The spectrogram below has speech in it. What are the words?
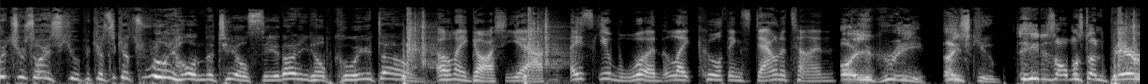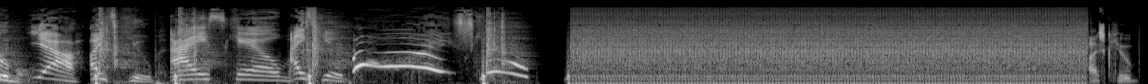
I choose Ice Cube because it gets really hot in the TLC and I need help cooling it down. Oh my gosh, yeah. Ice Cube would, like, cool things down a ton. I agree. Ice Cube, the heat is almost unbearable. Yeah, Ice Cube. Ice Cube. Ice Cube. Ice Cube. Ice Cube,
